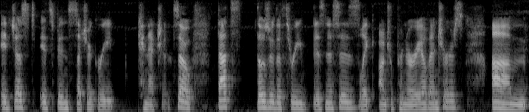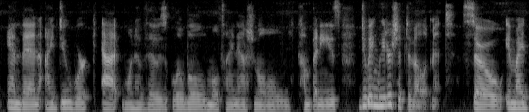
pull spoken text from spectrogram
it just it's been such a great connection. So that's those are the three businesses like entrepreneurial ventures. Um, and then i do work at one of those global multinational companies doing leadership development. So in my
